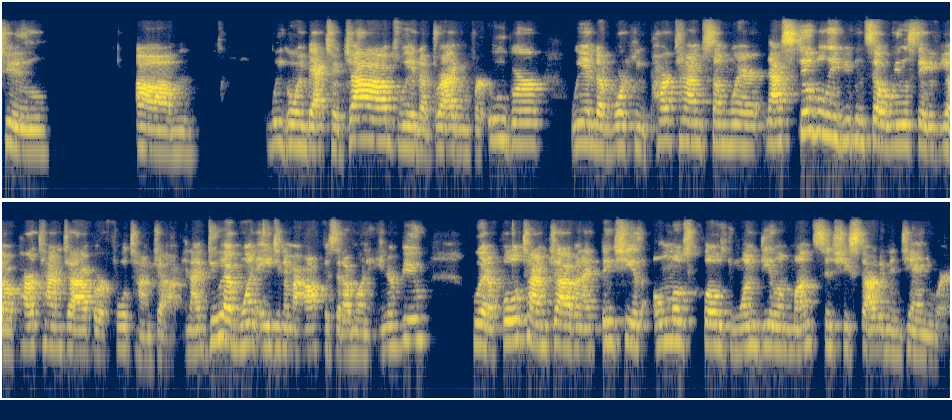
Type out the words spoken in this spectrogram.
to um, we going back to jobs, we end up driving for Uber, we end up working part-time somewhere. Now I still believe you can sell real estate if you have a part-time job or a full-time job. And I do have one agent in my office that I want to interview who had a full-time job and I think she has almost closed one deal a month since she started in January.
